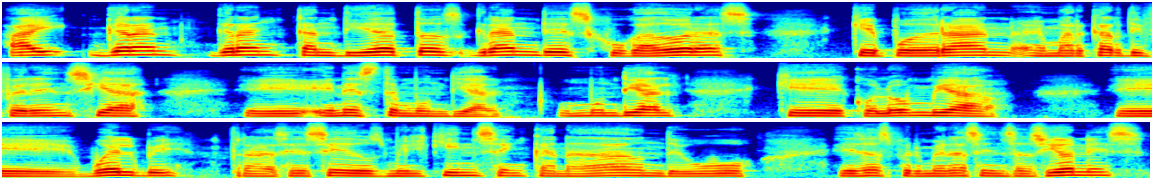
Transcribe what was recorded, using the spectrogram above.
hay gran, gran candidatos, grandes jugadoras que podrán marcar diferencia en este mundial. Un mundial que Colombia vuelve tras ese 2015 en Canadá donde hubo esas primeras sensaciones.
